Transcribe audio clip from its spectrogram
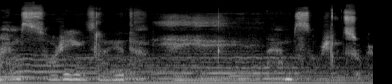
I am sorry Zayed. I am sorry.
